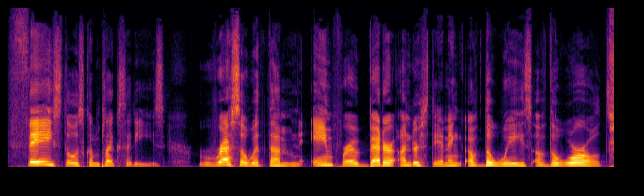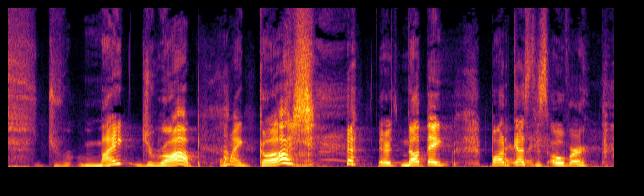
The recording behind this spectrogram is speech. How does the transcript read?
Face those complexities wrestle with them, and aim for a better understanding of the ways of the world. Dr- mic drop. Oh my gosh. There's nothing. Podcast really, is over.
